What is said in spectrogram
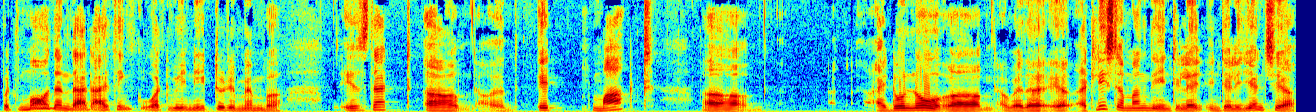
But more than that, I think what we need to remember is that it marked I don't know uh, whether, uh, at least among the intelligentsia,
